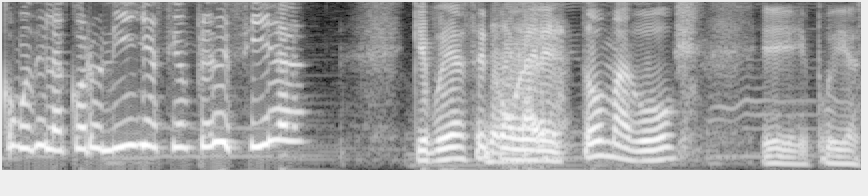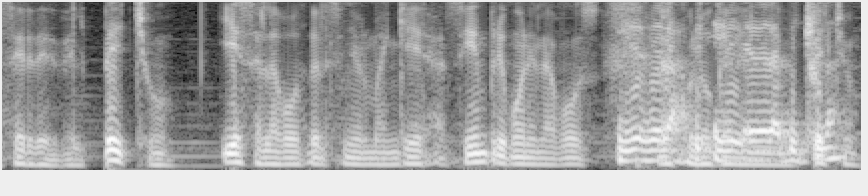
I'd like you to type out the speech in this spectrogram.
Como de la coronilla, siempre decía. Que podía la como del estómago. Eh, podía ser desde el pecho. Y esa es la voz del señor Manguera. Siempre pone la voz. ¿Y desde la- coloca y en desde el la pecho.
